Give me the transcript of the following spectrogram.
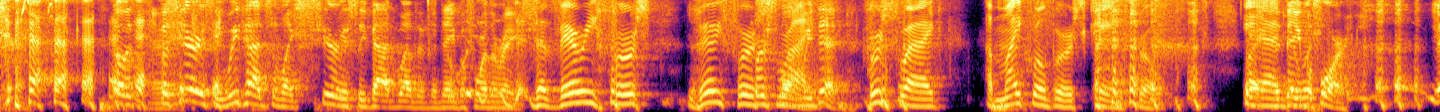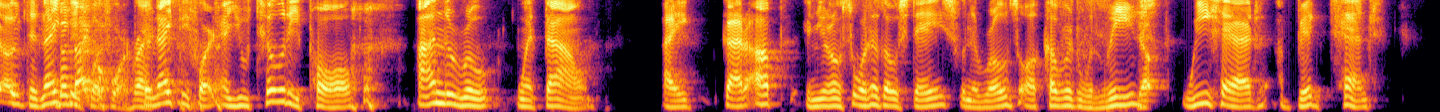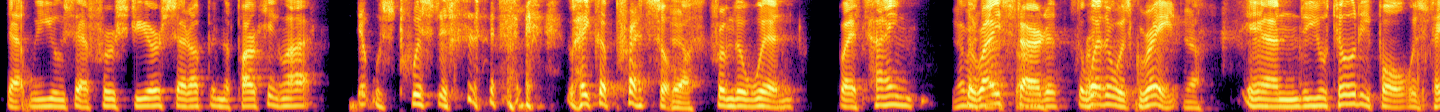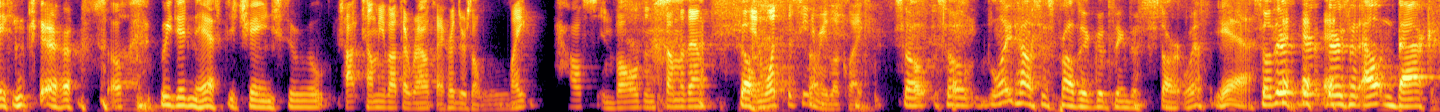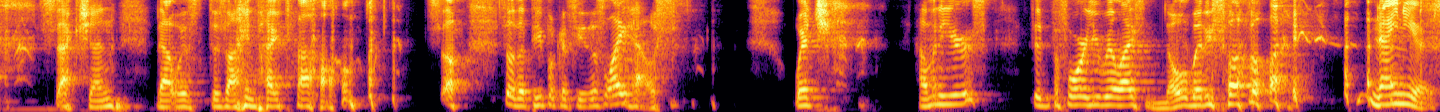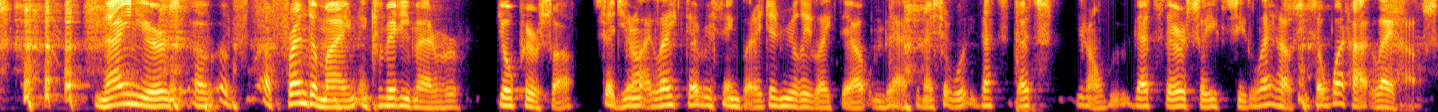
Oh, no, but seriously, we've had some like seriously bad weather the day before the race. The, the very first, the very first, First ride, one we did. first ride, a microburst came through. Right, the day was- before. You know, the night The before. night before, right. The night before, a utility pole on the route went down. I got up, and you know, so one of those days when the roads are covered with leaves, Yep. we had a big tent that we used that first year set up in the parking lot. It was twisted like a pretzel Yeah. from the wind. By the time Yeah, the by ride time it started, the Right. weather was great. Yeah. And the utility pole was taken care of. So we didn't have to change the route. Talk, tell me about the routes. I heard there's a lighthouse lighthouse involved in some of them? So, and what's the scenery look like? so, so lighthouse is probably a good thing to start with. Yeah. So there, there there's an out and back section that was designed by Tom, so so that people could see this lighthouse. Which, how many years did before you realized nobody saw the light? Nine years. Nine years. A, a, a friend of mine and committee member, Gil Pearsall, said, "You know, I liked everything, but I didn't really like the out and back." And I said, "Well, that's that's you know that's there so you can see the lighthouse." He said, "What hot lighthouse?"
